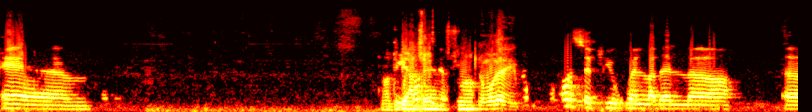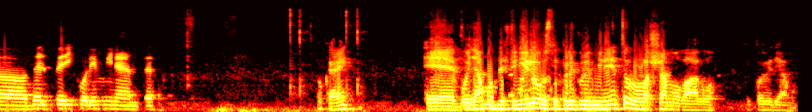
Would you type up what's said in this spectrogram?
Ehm, Non ti piace forse- nessuno? No, magari forse è più quella del, eh, del pericolo imminente. Ok. E vogliamo definirlo questo pericolo imminente o lo lasciamo vago? E poi vediamo.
